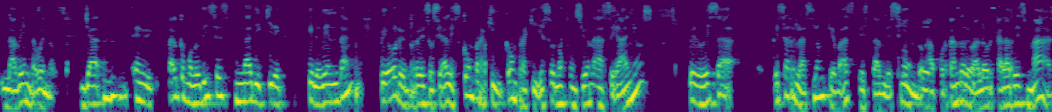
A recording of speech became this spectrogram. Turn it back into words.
la venta. Bueno, ya eh, tal como lo dices, nadie quiere que le vendan, peor en redes sociales, compra aquí, compra aquí. Eso no funciona hace años, pero esa, esa relación que vas estableciendo, aportándole valor cada vez más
